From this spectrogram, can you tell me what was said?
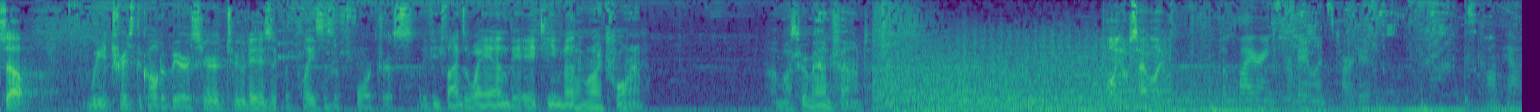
So, we traced the call to Bears here two days ago. The place is a fortress. If he finds a way in, the 18 men. Going right for him. And what's her man found? Pulling up satellite. Acquiring surveillance targets. This compound.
